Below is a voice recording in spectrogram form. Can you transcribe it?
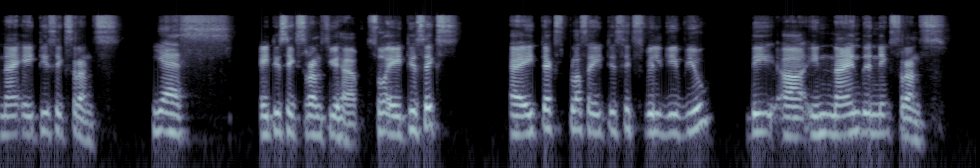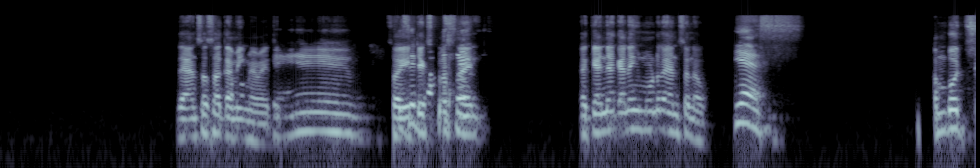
86 runs. Yes. 86 runs you have. So 86 uh, 8x plus 86 will give you the uh, in ninth innings runs. The answers are coming, ma'am. I think. Damn. So Is 8x 9. Uh, can I can I move to the answer now? Yes. Ambuj.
